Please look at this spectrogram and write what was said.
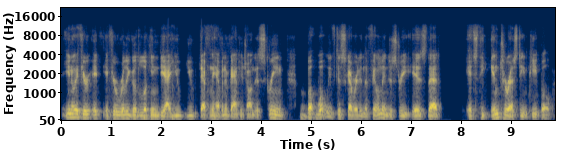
you know if you're if, if you're really good looking, yeah, you you definitely have an advantage on this screen. But what we've discovered in the film industry is that it's the interesting people.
